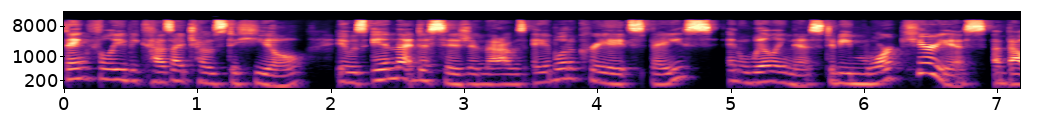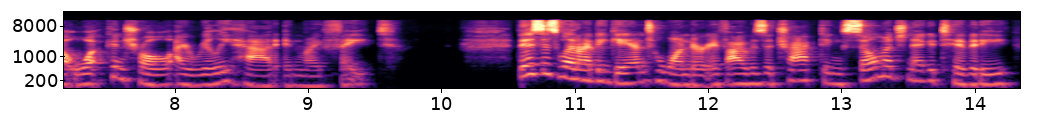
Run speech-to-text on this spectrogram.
Thankfully, because I chose to heal, it was in that decision that I was able to create space and willingness to be more curious about what control I really had in my fate. This is when I began to wonder if I was attracting so much negativity,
